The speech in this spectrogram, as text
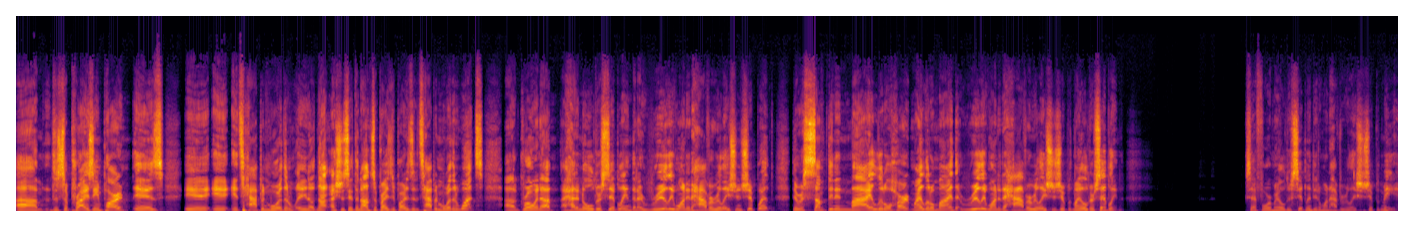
Um, the surprising part is it, it, it's happened more than you know. Not I should say the non-surprising part is that it's happened more than once. Uh, growing up I had an older sibling that I really wanted to have a relationship with. There was something in my little heart, my little mind, that really wanted to have a relationship with my older sibling. Except for my older sibling didn't want to have a relationship with me.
